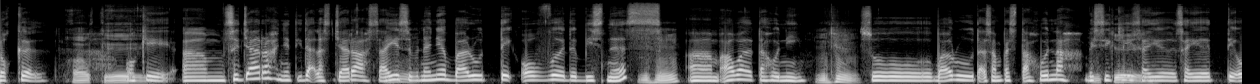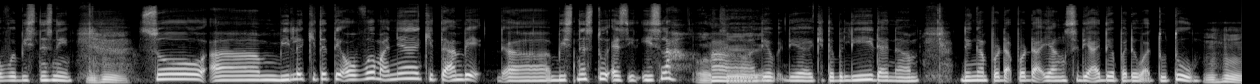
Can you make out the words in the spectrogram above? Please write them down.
lokal. Okey. Okey, um, sejarahnya tidaklah sejarah. Saya hmm. sebenarnya baru take over the business hmm. um, awal tahun ni. Hmm. So baru tak sampai setahun lah. Basically okay. saya saya take over business ni. Hmm. So um, bila kita take over maknanya kita ambil uh, business tu as it is lah. Okay. Uh, dia dia kita beli dan um, dengan produk-produk yang sedia ada pada waktu tu. Mm-hmm.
